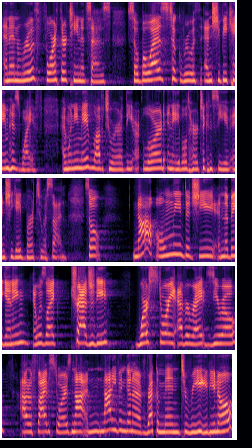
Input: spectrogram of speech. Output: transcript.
And in Ruth 4:13 it says, "So Boaz took Ruth and she became his wife." And when he made love to her, the Lord enabled her to conceive, and she gave birth to a son. So, not only did she, in the beginning, it was like tragedy, worst story ever, right? Zero out of five stores, not, not even gonna recommend to read, you know?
